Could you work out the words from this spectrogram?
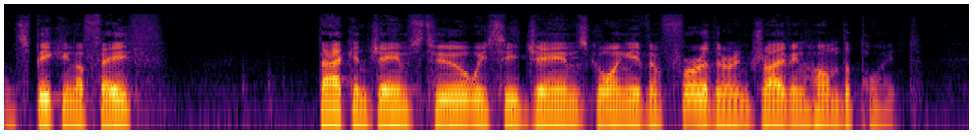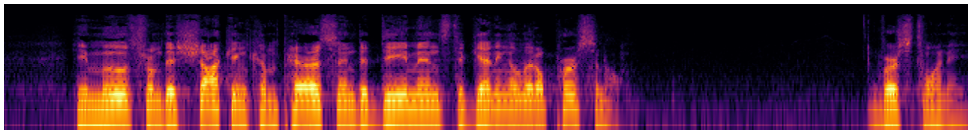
And speaking of faith, back in James 2, we see James going even further and driving home the point. he moves from this shocking comparison to demons to getting a little personal. Verse 20.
